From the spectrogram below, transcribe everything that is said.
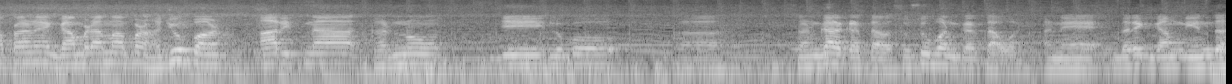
આપણને ગામડામાં પણ હજુ પણ આ રીતના ઘરનું જે લોકો શણગાર કરતા હોય, સુશોભન કરતા હોય અને દરેક ગામની અંદર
